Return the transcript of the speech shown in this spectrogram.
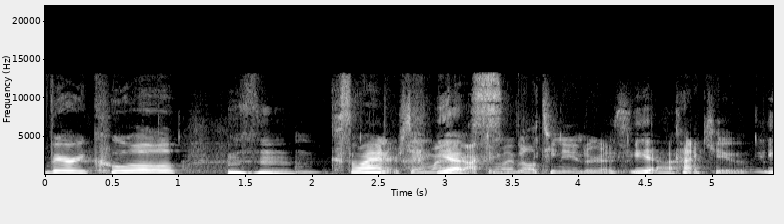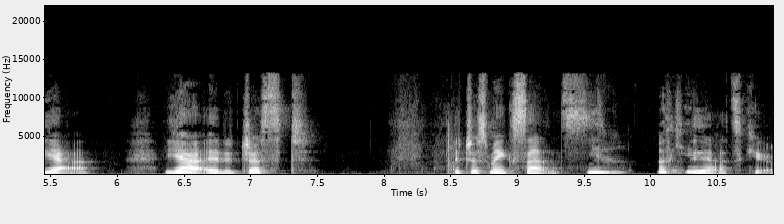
very cool so I understand why Yes. they're acting like little teenagers. Yeah. Kind of cute. Yeah. Yeah, it, it just it just makes sense. Yeah. That's cute. Yeah, it's cute.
